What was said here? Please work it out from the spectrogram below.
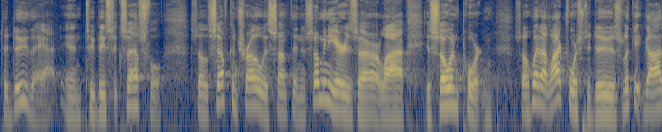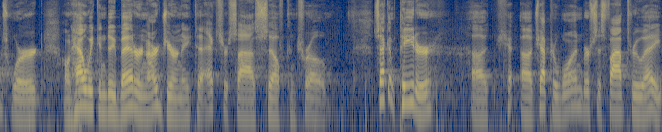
to do that and to be successful. So, self control is something in so many areas of our life is so important. So, what I'd like for us to do is look at God's Word on how we can do better in our journey to exercise self control. 2 Peter uh, ch- uh, chapter 1, verses 5 through 8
